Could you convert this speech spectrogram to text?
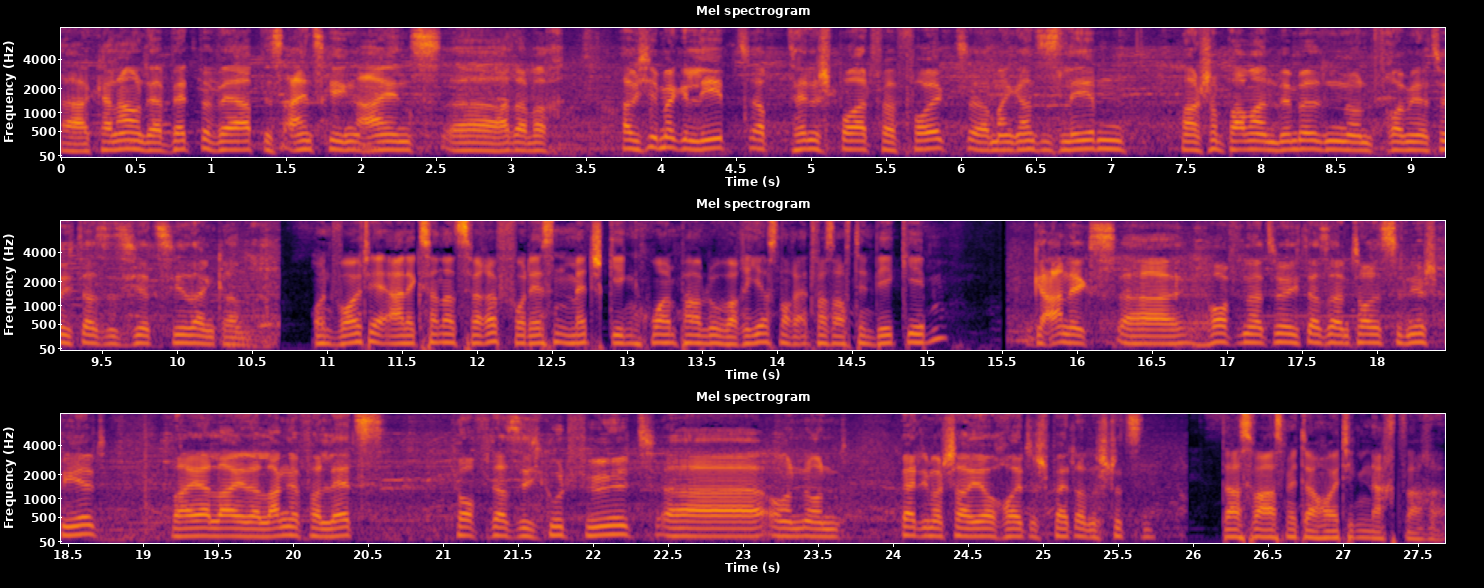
Äh, keine Ahnung, der Wettbewerb, das 1 gegen 1, äh, hat einfach, habe ich immer gelebt, habe Tennissport verfolgt, äh, mein ganzes Leben. War schon ein paar Mal in Wimbledon und freue mich natürlich, dass ich jetzt hier sein kann. Und wollte er Alexander Zverev vor dessen Match gegen Juan Pablo Varias noch etwas auf den Weg geben? Gar nichts. Äh, ich hoffe natürlich, dass er ein tolles Turnier spielt. War ja leider lange verletzt. Ich hoffe, dass er sich gut fühlt äh, und, und werde ihn wahrscheinlich auch heute später unterstützen. Das war's mit der heutigen Nachtwache.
